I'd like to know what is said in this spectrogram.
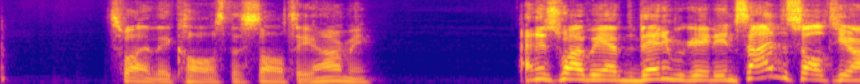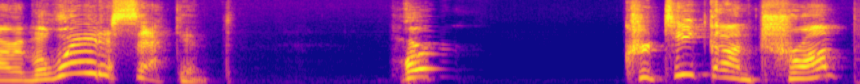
That's why they call us the Salty Army. And it's why we have the Benny Brigade inside the Salty Army. But wait a second. Her critique on Trump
